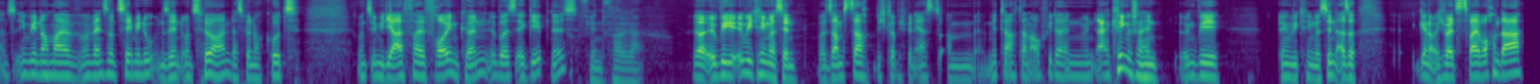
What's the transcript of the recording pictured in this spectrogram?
uns irgendwie nochmal, wenn es nur zehn Minuten sind, uns hören, dass wir noch kurz uns im Idealfall freuen können über das Ergebnis. Auf jeden Fall, ja ja, irgendwie, irgendwie kriegen wir es hin. Weil Samstag, ich glaube, ich bin erst am Mittag dann auch wieder in München. Ah, kriegen wir schon hin. Irgendwie, irgendwie kriegen wir es hin. Also, genau, ich war jetzt zwei Wochen da,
